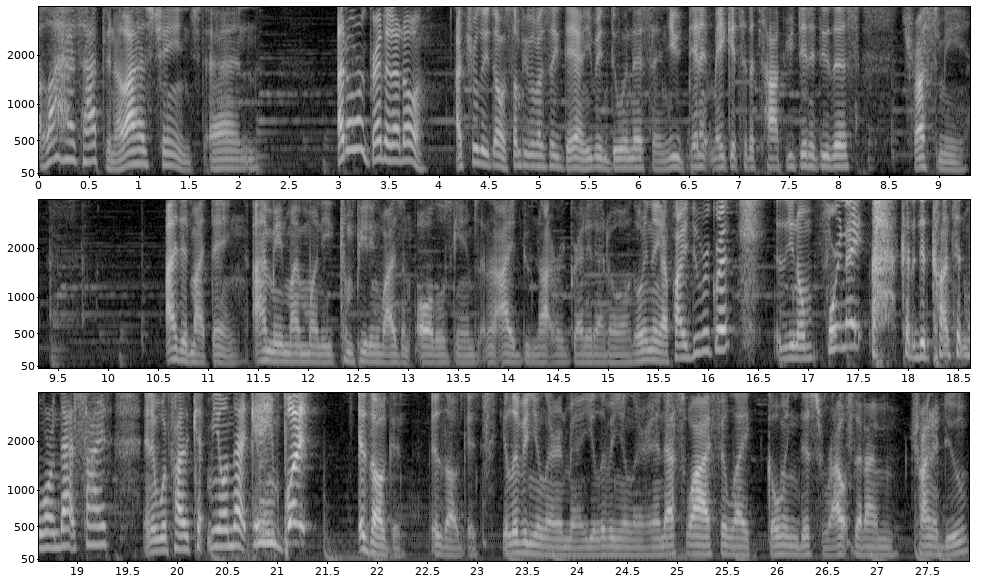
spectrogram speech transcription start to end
A lot has happened. A lot has changed, and I don't regret it at all. I truly don't. Some people might say, damn, you've been doing this and you didn't make it to the top. You didn't do this. Trust me, I did my thing. I made my money competing wise in all those games, and I do not regret it at all. The only thing I probably do regret is, you know, Fortnite. Could have did content more on that side, and it would probably kept me on that game. But it's all good. It's all good. You live and you learn, man. You live and you learn, and that's why I feel like going this route that I'm trying to do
